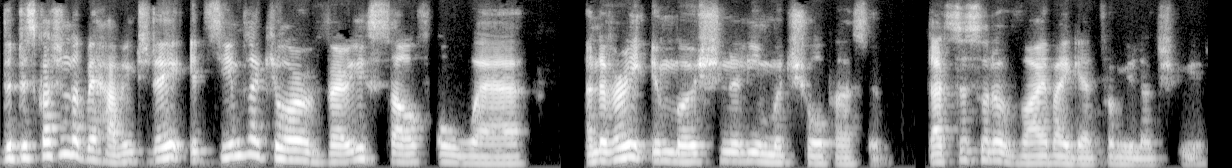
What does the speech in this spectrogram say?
the discussion that we're having today it seems like you're a very self-aware and a very emotionally mature person. That's the sort of vibe i get from you lakshmi.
